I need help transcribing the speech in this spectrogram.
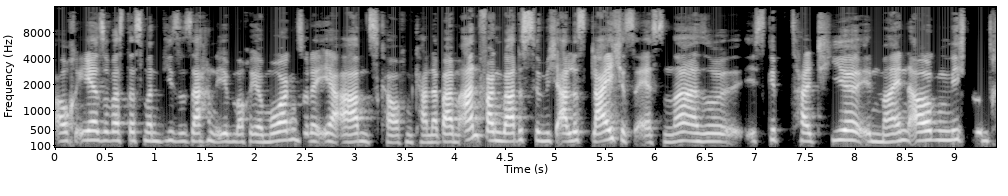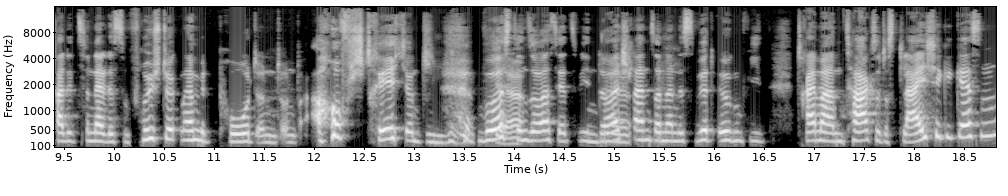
auch eher sowas, dass man diese Sachen eben auch eher morgens oder eher abends kaufen kann. Aber am Anfang war das für mich alles gleiches Essen. Ne? Also es gibt halt hier in meinen Augen nicht so ein traditionelles Frühstück ne? mit Brot und, und Aufstrich und Wurst ja. und sowas jetzt wie in Deutschland, ja. sondern es wird irgendwie dreimal am Tag so das Gleiche gegessen.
